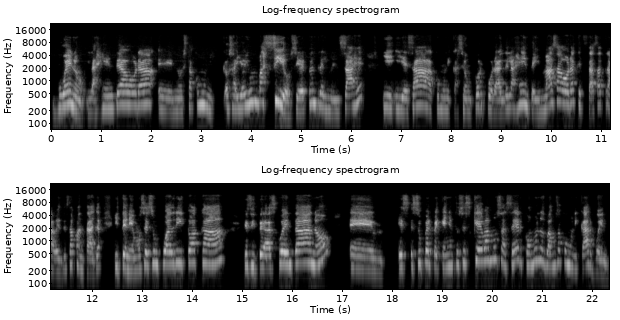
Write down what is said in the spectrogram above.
bueno, la gente ahora eh, no está comunicando, o sea, ahí hay un vacío, ¿cierto?, entre el mensaje y, esa comunicación corporal de la gente. Y más ahora que estás a través de esa pantalla y tenemos es un cuadrito acá, que si te das cuenta, ¿no? Em, es súper pequeño. Entonces, ¿qué vamos a hacer? ¿Cómo nos vamos a comunicar? Bueno,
